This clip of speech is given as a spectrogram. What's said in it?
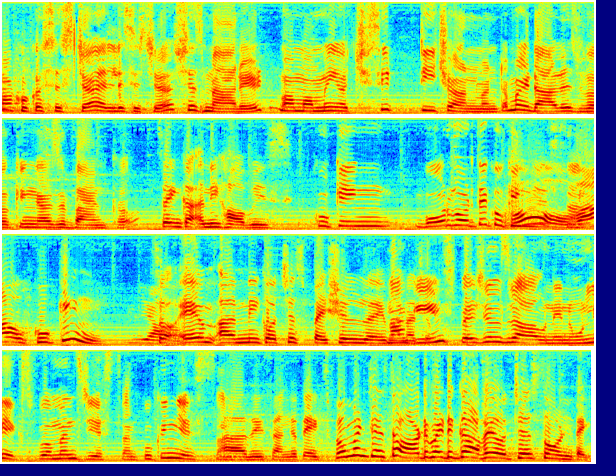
మాకు ఒక sister elder sister she's married మా మమ్మీ వచ్చేసి టీచర్ అనమాట my dad is working as a banker so ఇంకా నీ హాబీస్ కుకింగ్ బోర్ కొడితే కుకింగ్ వావ్ కుకింగ్. సో ఏం నీకు వచ్చే స్పెషల్ ఏం స్పెషల్స్ రావు. నేను ఓన్లీ ఎక్స్పెరిమెంట్స్ చేస్తాను. కుకింగ్ చేస్తాను. అది సంగతి. ఎక్స్పెరిమెంట్ చేస్తే ఆటోమేటిక్గా అవే వచ్చేస్తూ ఉంటాయి.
